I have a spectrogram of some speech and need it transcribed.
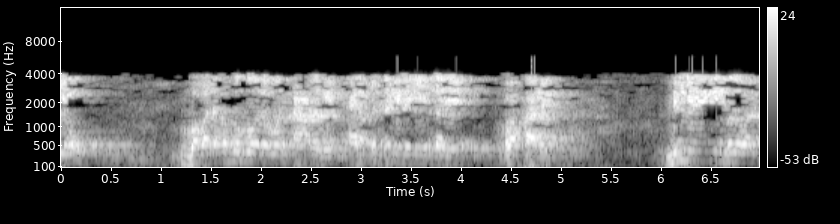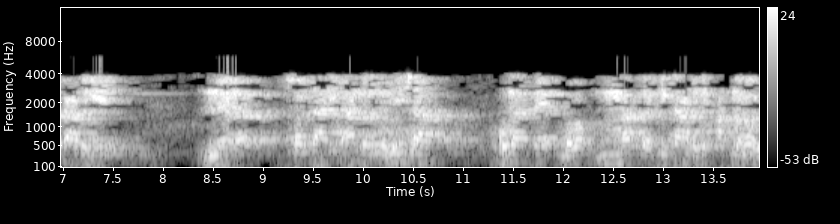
ñëw booba dafa bëggoon a wër kaaba gi ay rafet tamit dañuy tëjee waxtaane bi ñëwee ngir bëgg a war kaaba gi nee na soldat yi àndal ko min saam commencé ba ba màkk ci kaaba gi xat na lool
